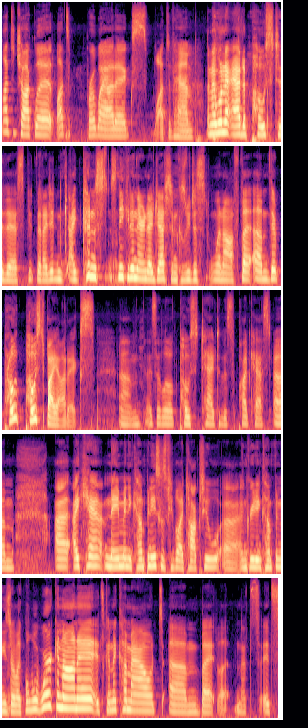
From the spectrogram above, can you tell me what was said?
lots of chocolate, lots of probiotics, lots of hemp. And I want to add a post to this that I didn't, I couldn't sneak it in there in digestion because we just went off. But um, they're pro- postbiotics. Um, as a little post tag to this podcast, um, I, I can't name any companies because people I talk to, uh, ingredient companies, are like, "Well, we're working on it. It's going to come out." Um, but uh, that's it's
